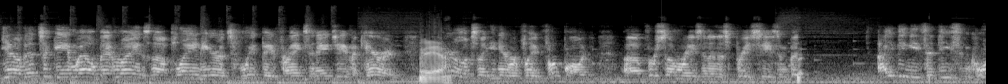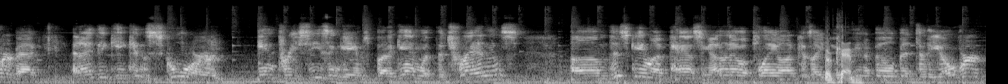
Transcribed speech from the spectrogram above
you know, that's a game. Well, Ben Ryan's not playing here. It's Felipe Franks and AJ McCarron. Yeah. McCarron looks like he never played football uh, for some reason in this preseason, but I think he's a decent quarterback, and I think he can score in preseason games. But again, with the trends, um, this game I'm passing. I don't have a play on because I do Okay. lean a little bit to the over.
